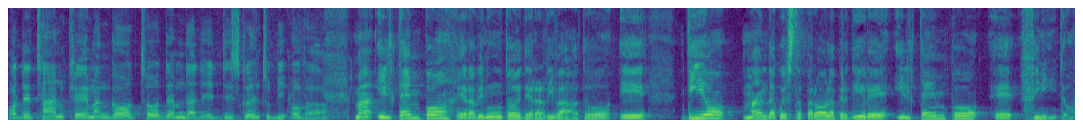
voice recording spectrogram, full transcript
But the time came and God told them that it is going to be over. Ma il tempo era venuto ed era arrivato e Dio manda questa parola per dire il tempo è finito.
